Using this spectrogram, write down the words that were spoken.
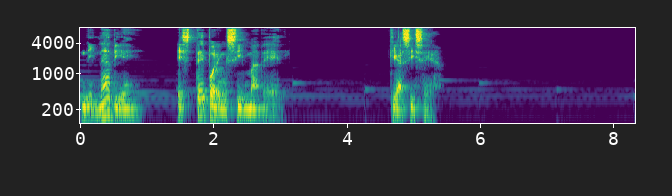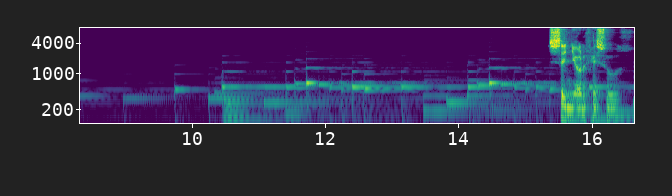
ni nadie esté por encima de él. Que así sea. Señor Jesús,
